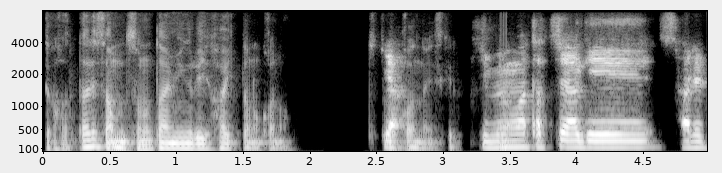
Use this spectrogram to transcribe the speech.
てかタディさんもそのタイミングで入ったのかな？ちょっとわかんないですけど。自分は立ち上げされ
